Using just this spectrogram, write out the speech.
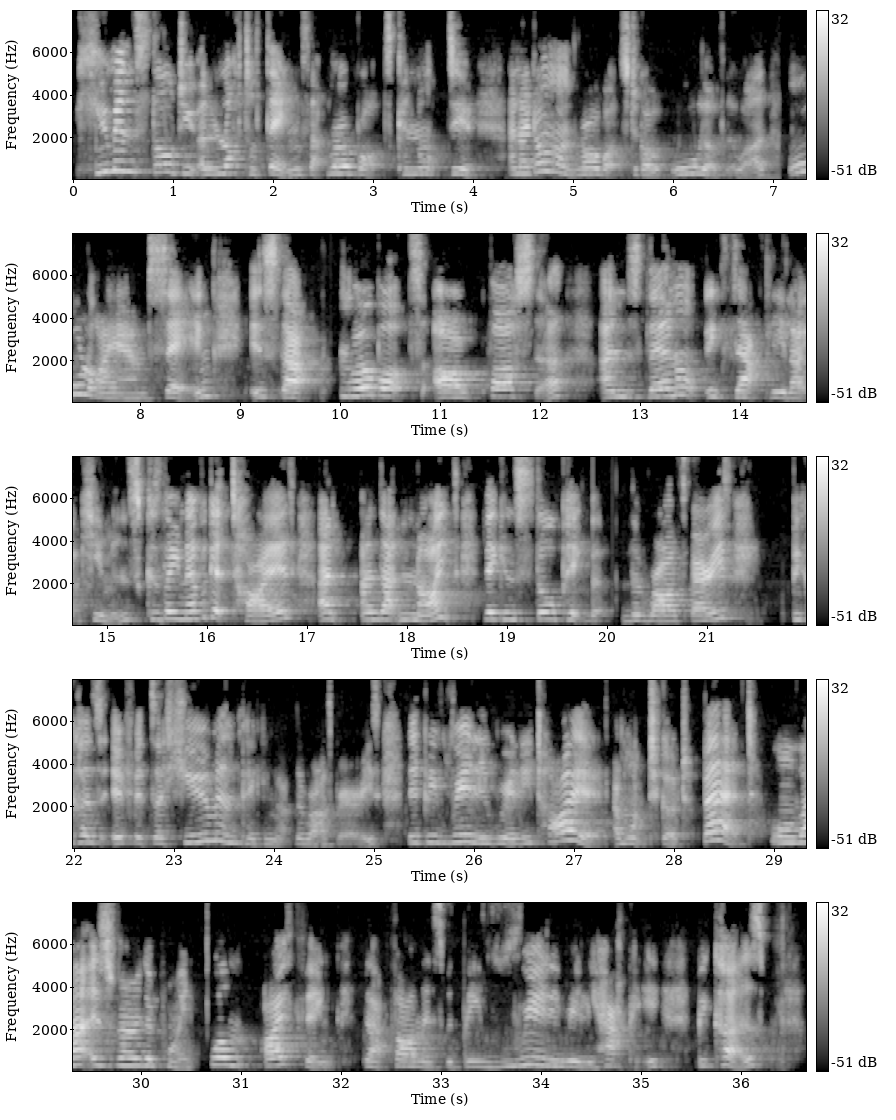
humans still do a lot of things that robots cannot do. And I don't want robots to go all over the world. All I am saying is that robots are faster and they're not exactly like humans because they never get tired and, and at night they can still pick the, the raspberries because if it's a human picking up the raspberries, they'd be really, really tired and want to go to bed. Well, that is a very good point. Well, I think that farmers would be really, really happy because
